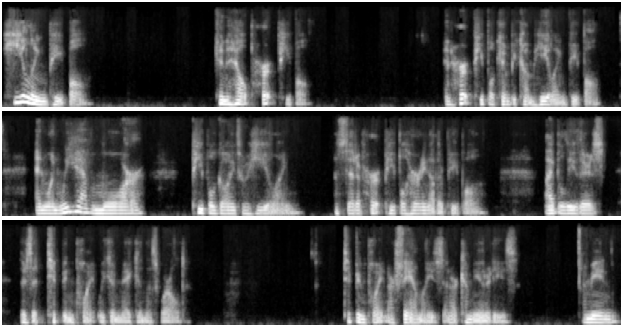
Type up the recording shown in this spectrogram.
healing people can help hurt people. And hurt people can become healing people. And when we have more people going through healing instead of hurt people hurting other people, I believe there's there's a tipping point we can make in this world. Tipping point in our families and our communities. I mean,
